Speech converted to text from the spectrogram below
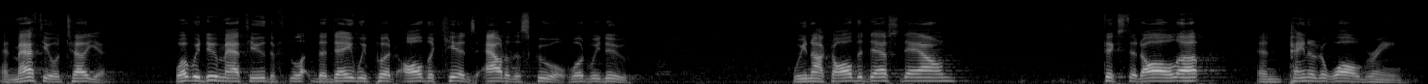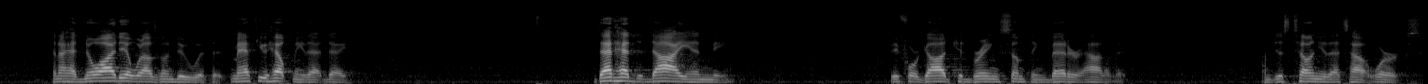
And Matthew will tell you what we do, Matthew, the, the day we put all the kids out of the school, what we do? We knocked all the desks down, fixed it all up, and painted a wall green. And I had no idea what I was going to do with it. Matthew helped me that day. That had to die in me before God could bring something better out of it. I'm just telling you that's how it works.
